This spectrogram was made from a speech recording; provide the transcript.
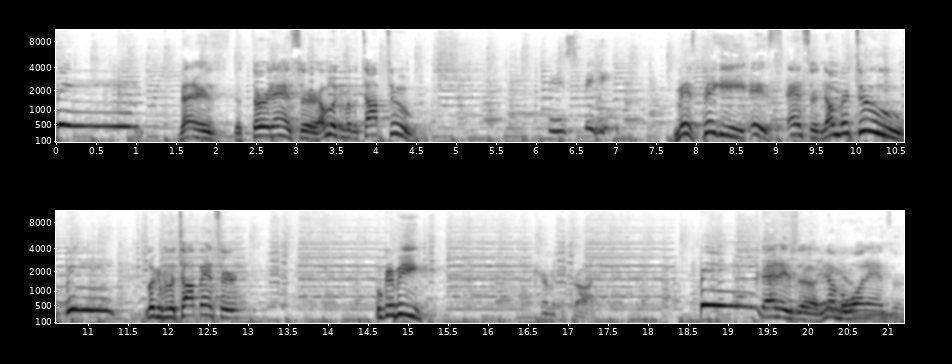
Bing! That is the third answer. I'm looking for the top two. Miss Piggy. Miss Piggy is answer number two. Bing! Looking for the top answer. Who could it be? Kermit the Frog. That is uh, number one answer.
